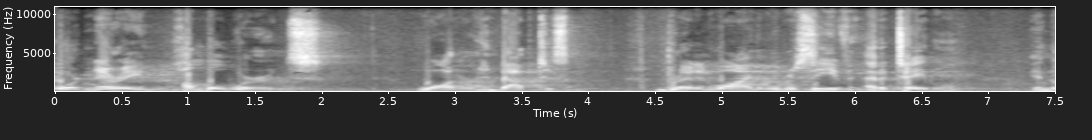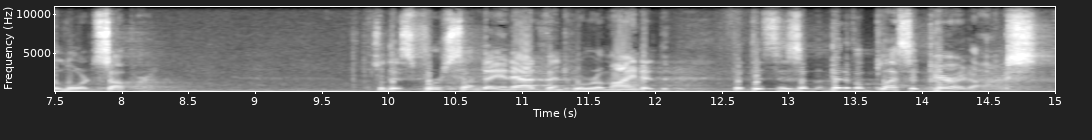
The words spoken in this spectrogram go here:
ordinary, humble words, water in baptism, bread and wine that we receive at a table in the Lord's Supper. So, this first Sunday in Advent, we're reminded that this is a bit of a blessed paradox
